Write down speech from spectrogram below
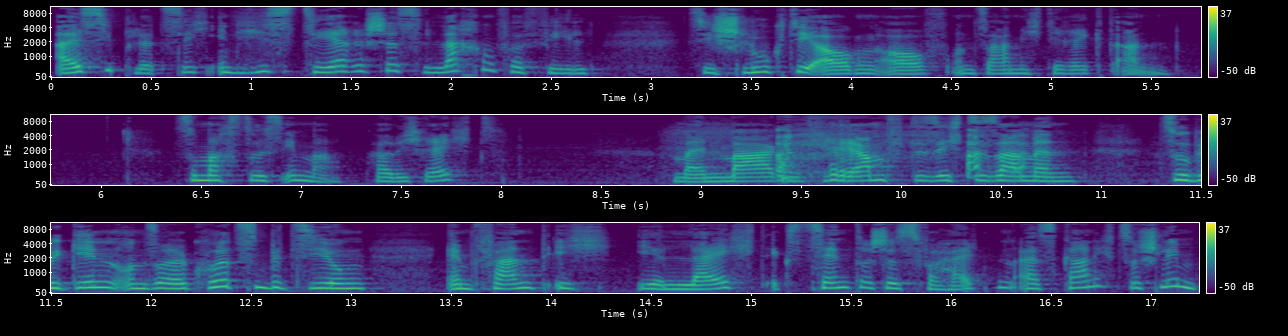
als sie plötzlich in hysterisches Lachen verfiel. Sie schlug die Augen auf und sah mich direkt an. So machst du es immer, habe ich recht? Mein Magen krampfte sich zusammen. Zu Beginn unserer kurzen Beziehung empfand ich ihr leicht exzentrisches Verhalten als gar nicht so schlimm,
